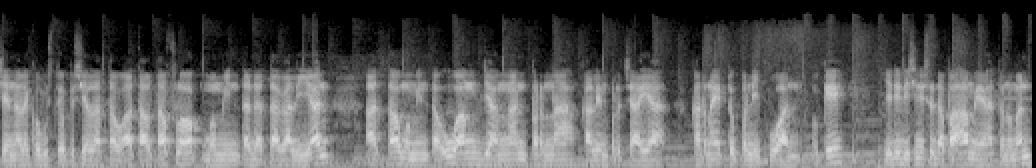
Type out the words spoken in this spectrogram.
channel Eko Gusti Official atau Atalta Vlog meminta data kalian atau meminta uang, jangan pernah kalian percaya karena itu penipuan. Oke? Jadi di sini sudah paham ya teman-teman.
